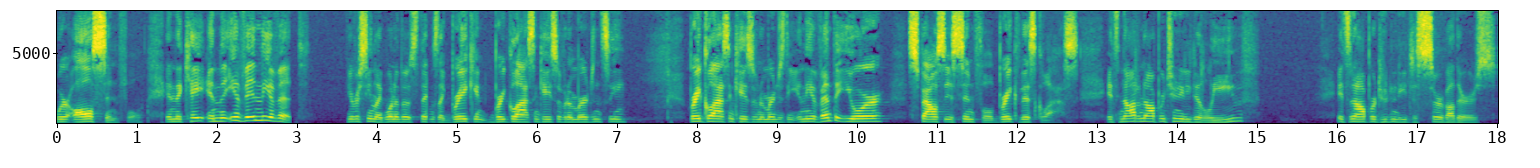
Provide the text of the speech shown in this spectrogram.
We're all sinful. In the, case, in the, in the event, you ever seen like one of those things like break, in, break glass in case of an emergency? Break glass in case of an emergency. In the event that your spouse is sinful, break this glass. It's not an opportunity to leave, it's an opportunity to serve others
